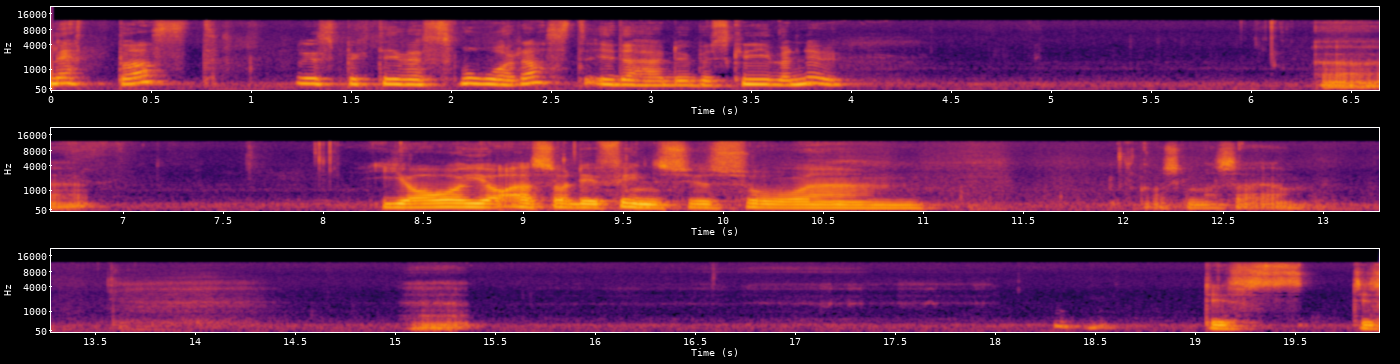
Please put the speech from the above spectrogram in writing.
lättast respektive svårast i det här du beskriver nu? Eh, ja, ja, alltså det finns ju så, eh, vad ska man säga, det, det,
